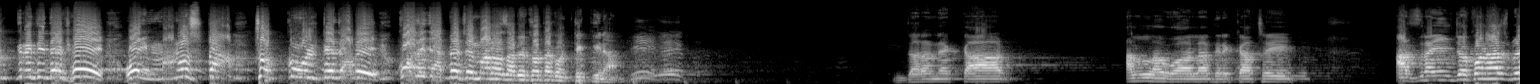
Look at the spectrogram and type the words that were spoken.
আকৃতি দেখে ওই মানুষটা চক্ষু উল্টে যাবে কলেজা বেঁচে মারা যাবে কথা কোন ঠিক কিনা? যারা নেকার আল্লাহওয়ালাদের কাছে আজরাইল যখন আসবে,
